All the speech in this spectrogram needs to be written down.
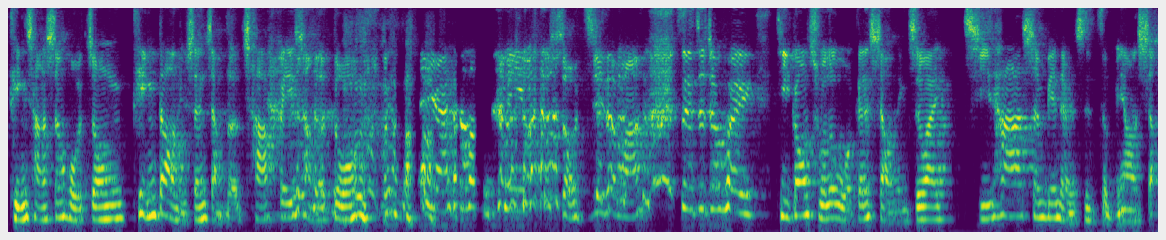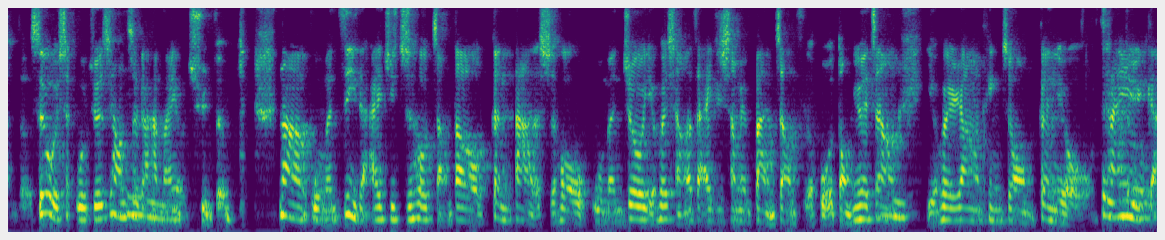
平常生活中听到女生讲的差非常的多。我想，原来大家都不看另一半手机的吗？所以这就会提供除了我跟小宁之外，其他身边的人是怎么样想的。所以我想，我觉得像这个还蛮有趣的。嗯、那我们自己的 IG 之后长到更大的时候，我们就也会想要在 IG 上面办这样子的活动，因为这样也会让听众更有参与感。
